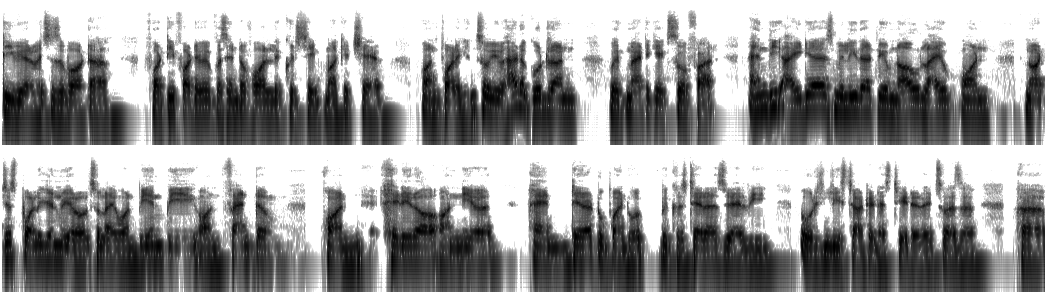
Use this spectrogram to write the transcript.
TVL, which is about uh, 40 45% of all liquid stake market share on Polygon. So we've had a good run with Matic X so far. And the idea is merely that we are now live on not just Polygon, we are also live on BNB, on Fantom, on Hedera, on Near, and Terra 2.0 because Terra is where we originally started as Trader, right? So as a uh,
